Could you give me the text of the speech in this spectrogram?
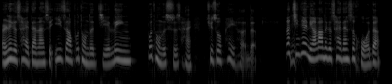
而那个菜单呢，是依照不同的节令。不同的食材去做配合的，那今天你要让那个菜单是活的，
